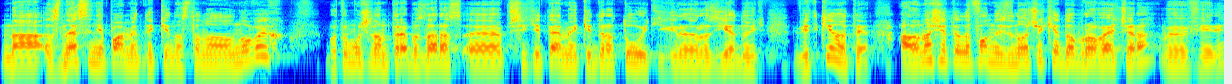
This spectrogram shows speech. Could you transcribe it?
на знесення пам'ятників, на встановлення нових, бо тому що нам треба зараз е, всі ті теми, які дратують, які роз'єднують, відкинути. Але наші телефонні дзвіночок є. Доброго вечора. Ви в ефірі.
